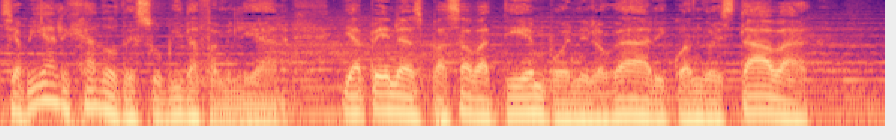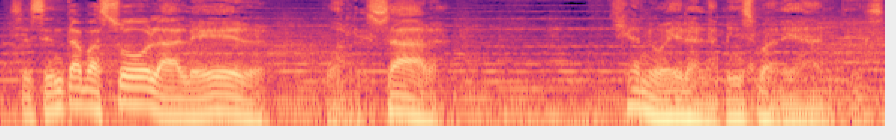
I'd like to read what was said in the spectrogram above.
se había alejado de su vida familiar y apenas pasaba tiempo en el hogar y cuando estaba, se sentaba sola a leer o a rezar. Ya no era la misma de antes.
